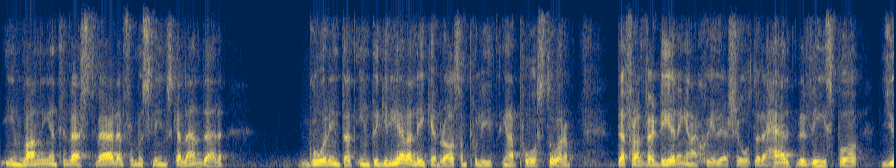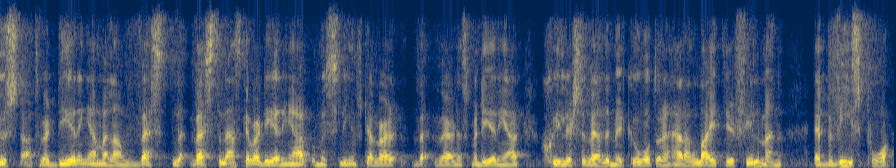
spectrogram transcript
invandringen till västvärlden från muslimska länder går inte att integrera lika bra som politikerna påstår. Därför att värderingarna skiljer sig åt. Och det här är ett bevis på just att värderingar mellan väst, västerländska värderingar och muslimska vär, världens värderingar skiljer sig väldigt mycket åt. Och den här Lightyear-filmen är bevis på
